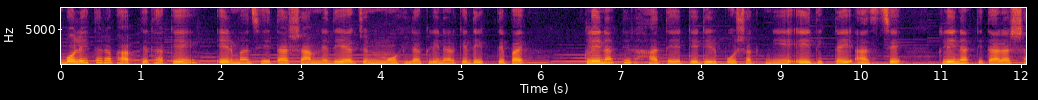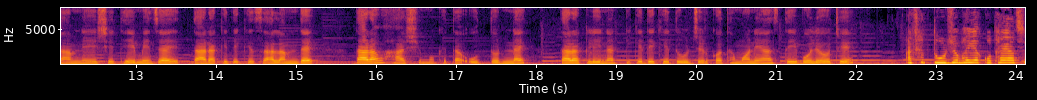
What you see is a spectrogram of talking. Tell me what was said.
বলেই তারা ভাবতে থাকে। এর মাঝেই তার সামনে দিয়ে একজন মহিলা ক্লিনারকে দেখতে পায়। ক্লিনারটির হাতে টেডির পোশাক নিয়ে এই দিকটাই আসছে। ক্লিনারটি তারার সামনে এসে থেমে যায় তারাকে দেখে সালাম দেয় তারাও হাসি মুখে তা উত্তর নেয়। তারা ক্লিনারটিকে দেখে তুর্যের কথা মনে আসতেই বলে ওঠে আচ্ছা তুর্য ভাইয়া কোথায় আছে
